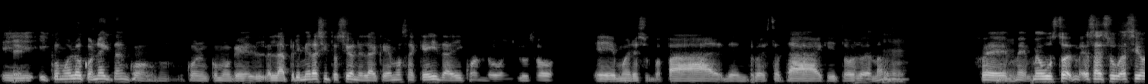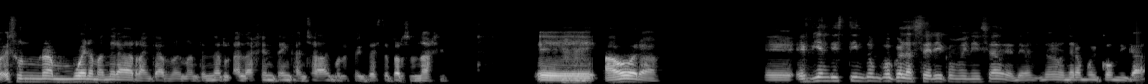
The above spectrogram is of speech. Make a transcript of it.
y, sí. y cómo lo conectan con, con, como que la primera situación en la que vemos a Kate, ahí cuando incluso eh, muere su papá dentro de este ataque y todo lo demás. Uh -huh. Fue, uh -huh. me, me, gustó, o sea, es, ha sido, es una buena manera de arrancar, ¿no? De mantener a la gente enganchada con respecto a este personaje. Eh. Ahora, eh, es bien distinto un poco la serie como inicia de, de, una manera muy cómica,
